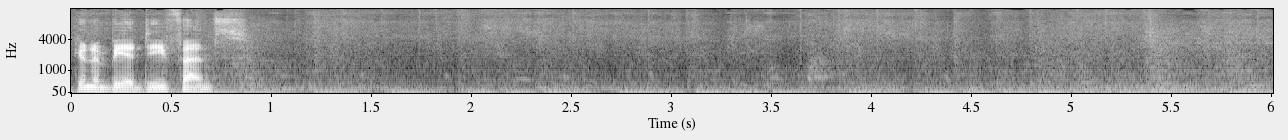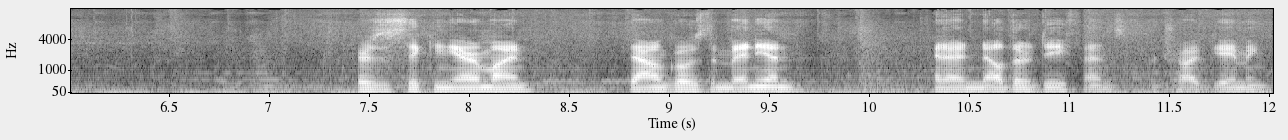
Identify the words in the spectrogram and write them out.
going to be a defense. There's a seeking air mine. Down goes the minion. And another defense for Tribe Gaming.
